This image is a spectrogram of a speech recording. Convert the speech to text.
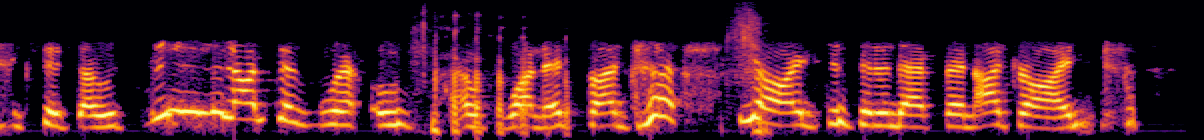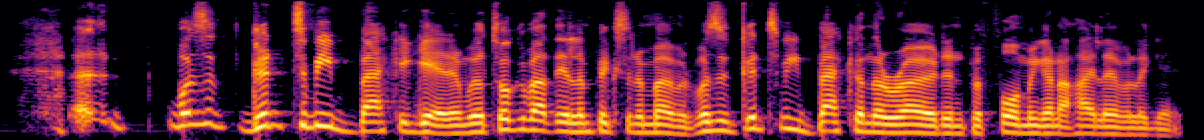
except I would really like to have won it, but uh, yeah, it just didn't happen. I tried. Uh, was it good to be back again? And we'll talk about the Olympics in a moment. Was it good to be back on the road and performing on a high level again?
